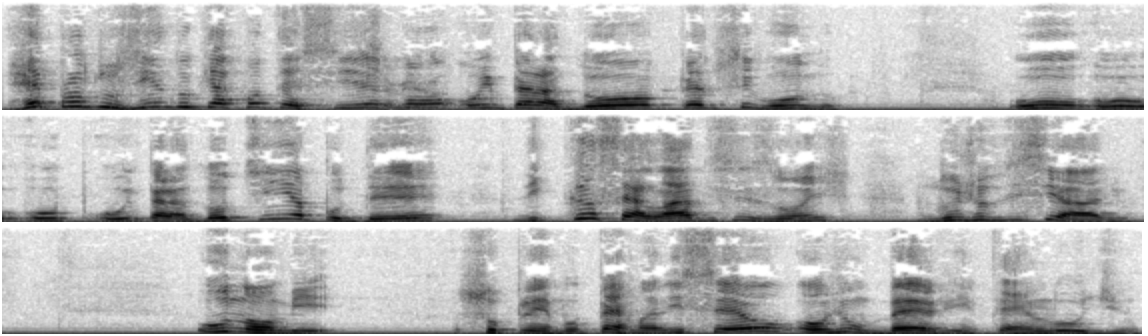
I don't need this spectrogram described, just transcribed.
reproduzindo o que acontecia com o imperador Pedro II. O, o, o, o imperador tinha poder de cancelar decisões do Judiciário. O nome Supremo permaneceu, houve um breve interlúdio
